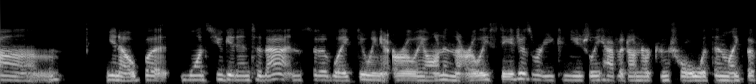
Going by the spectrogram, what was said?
Um you know but once you get into that instead of like doing it early on in the early stages where you can usually have it under control within like the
